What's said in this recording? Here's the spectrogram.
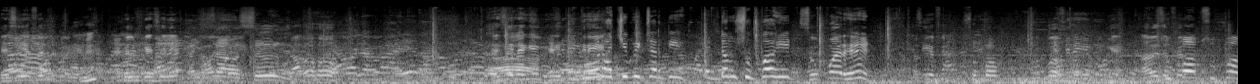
कैसी है फ़िल्म? फ़िल्म कैसी लगी? कैसी लगी? 83 अच्छी पिक्चर थी। एकदम सुपर हिट सुपर हिट कैसी है फ़िल्म सुपर फ़िल्म सुपर सुपर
